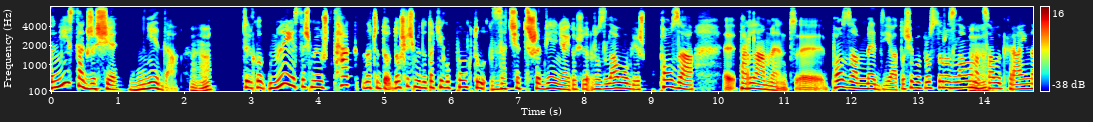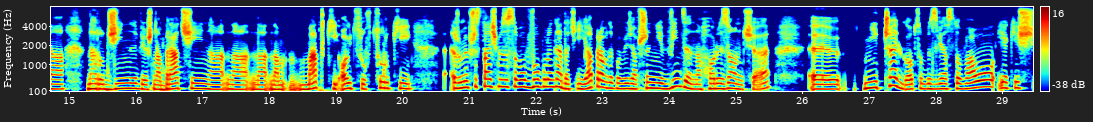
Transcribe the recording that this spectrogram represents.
to nie jest tak, że się nie da. Mhm. Tylko my jesteśmy już tak, znaczy do, doszliśmy do takiego punktu zacietrzewienia i to się rozlało, wiesz, poza e, parlament, e, poza media, to się po prostu rozlało Mhm. na cały kraj, na, na rodziny, wiesz, na braci, na, na, na, na matki, ojców, córki, że my przestaliśmy ze sobą w ogóle gadać. I ja, prawdę powiedziawszy, nie widzę na horyzoncie niczego, co by zwiastowało jakieś,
